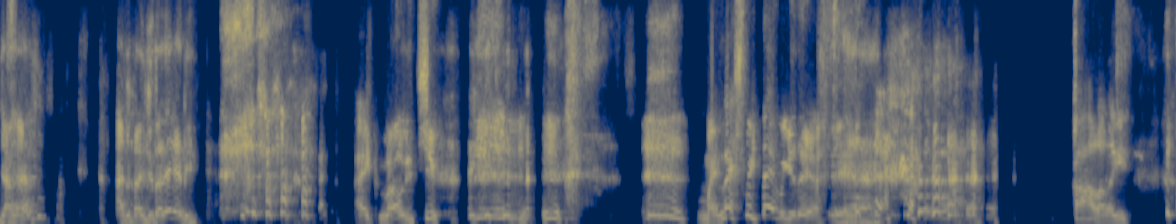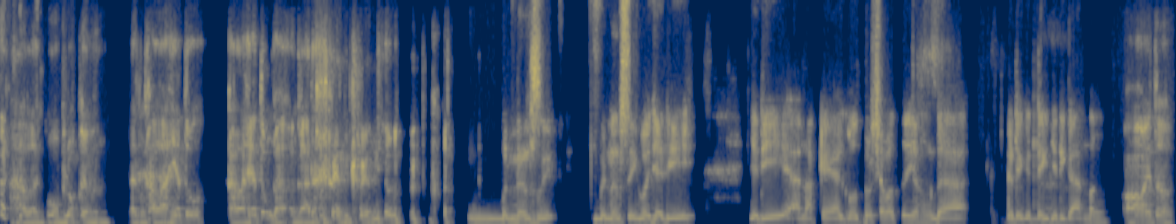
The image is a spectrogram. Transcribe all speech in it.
jangan ada lanjutannya nggak nih acknowledge you. My next big time begitu ya. Iya. Kalah lagi. kalah goblok emang dan kalahnya tuh kalahnya tuh nggak nggak ada keren kerennya Bener sih. bener sih gue jadi jadi anaknya Goldberg siapa tuh yang udah gede-gede Hmm. jadi ganteng. Oh itu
